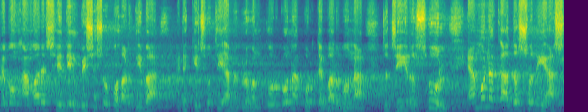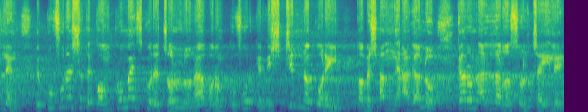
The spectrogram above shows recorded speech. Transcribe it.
এবং আমার সেদিন বিশেষ উপহার দিবা। এটা কিছুতেই আমি গ্রহণ করব না, করতে পারব না। তো যেই রসুল এমন এক আদর্শ নিয়ে আসলেন যে কুফুরের সাথে কম্প্রোমাইজ করে চলল না, বরং কুফুরকে নিশ্চিন্ন করেই তবে সামনে আগালো। কারণ আল্লাহ রসুল চাইলে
